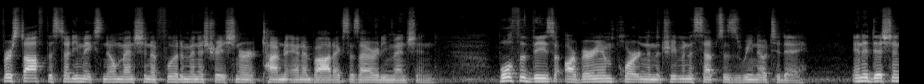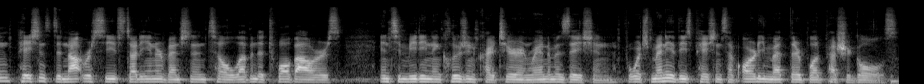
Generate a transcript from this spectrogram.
First off, the study makes no mention of fluid administration or time to antibiotics, as I already mentioned. Both of these are very important in the treatment of sepsis as we know today. In addition, patients did not receive study intervention until 11 to 12 hours into meeting inclusion criteria and randomization, for which many of these patients have already met their blood pressure goals.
